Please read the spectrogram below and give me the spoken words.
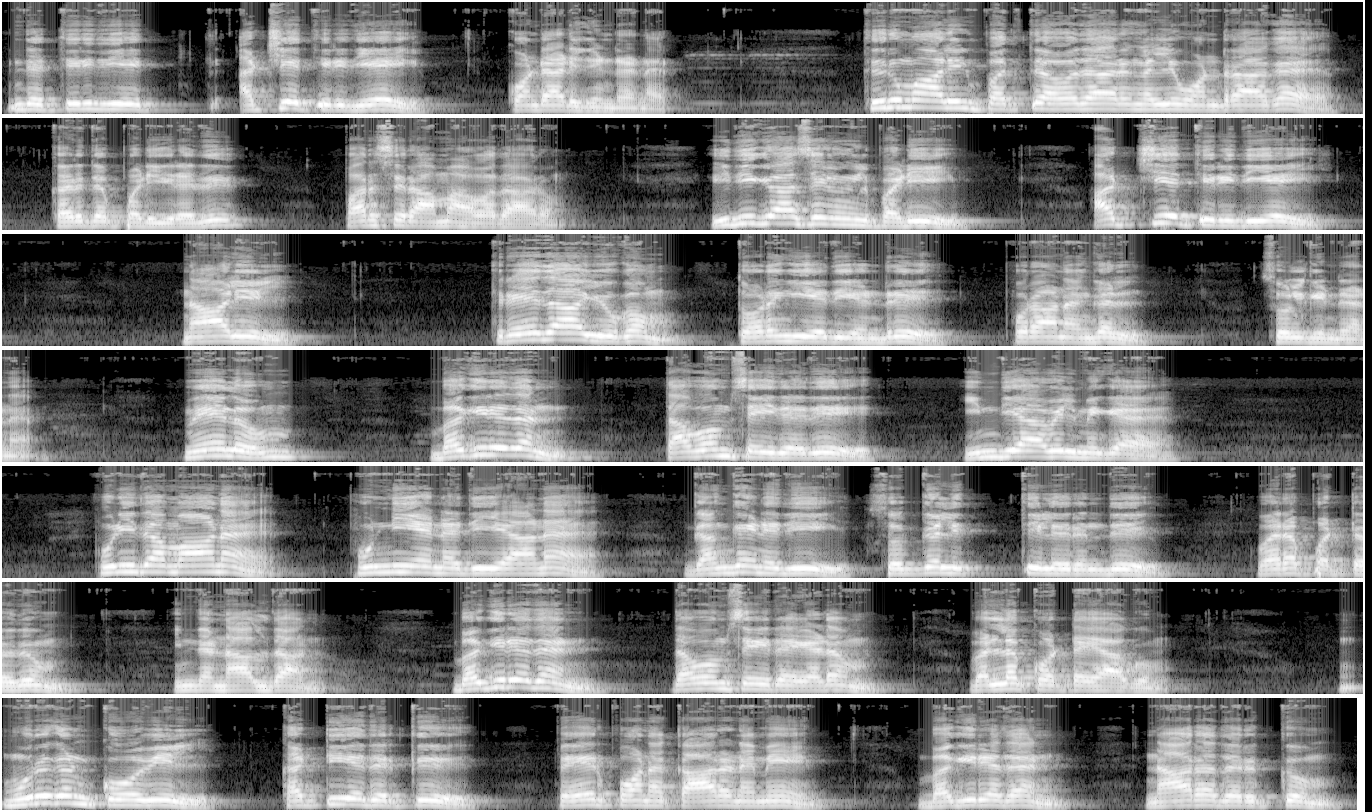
இந்த திருதியை அட்சய திருதியை கொண்டாடுகின்றனர். திருமாலின் பத்து அவதாரங்களில் ஒன்றாக கருதப்படுகிறது பரசுராம அவதாரம். இதிகாசங்களின்படி அட்சய திருதியை நாளில் திரேதாயுகம் தொடங்கியது என்று புராணங்கள் சொல்கின்றன. மேலும் பகிரதன் தவம் செய்தது இந்தியாவில் மிக புனிதமான புண்ணிய நதியான கங்கை நதி சொர்க்கலித்திலிருந்து வரப்பட்டதும் இந்த நாள்தான். பகிரதன் தவம் செய்த இடம் வெள்ளக்கோட்டையாகும் முருகன் கோவில் கட்டியதற்கு பெயர் போன காரணமே பகிரதன் நாரதருக்கும்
